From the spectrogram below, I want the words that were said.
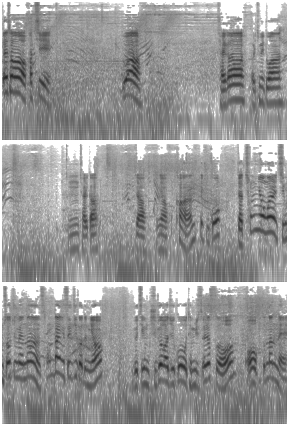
빼서 같이. 우와. 잘가 얼티밋 도안. 음 잘 가. 자 그냥 혹한 해주고. 자 청룡을 지금 써주면은 상당히 세지거든요. 이거 지금 죽여가지고 데미지 세졌어. 어 끝났네.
